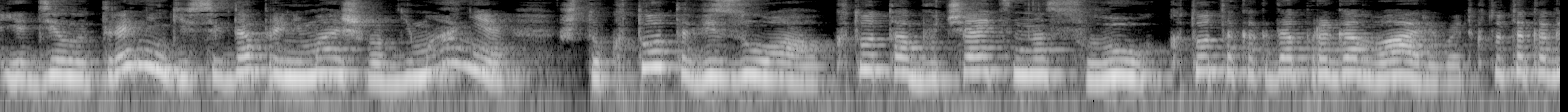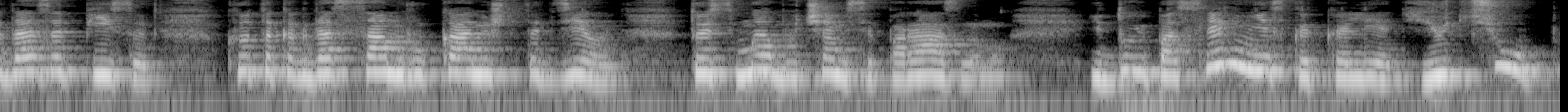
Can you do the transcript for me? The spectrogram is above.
я делаю тренинги, всегда принимаешь во внимание, что кто-то визуал, кто-то обучается на слух, кто-то когда проговаривает, кто-то когда записывает, кто-то когда сам руками что-то делает. То есть мы обучаемся по-разному. И, и последние несколько лет YouTube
